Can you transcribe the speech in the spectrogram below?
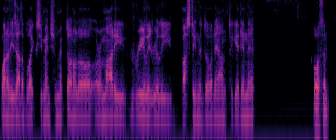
one of these other blokes you mentioned, McDonald or, or Amartey, really, really busting the door down to get in there. Awesome.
